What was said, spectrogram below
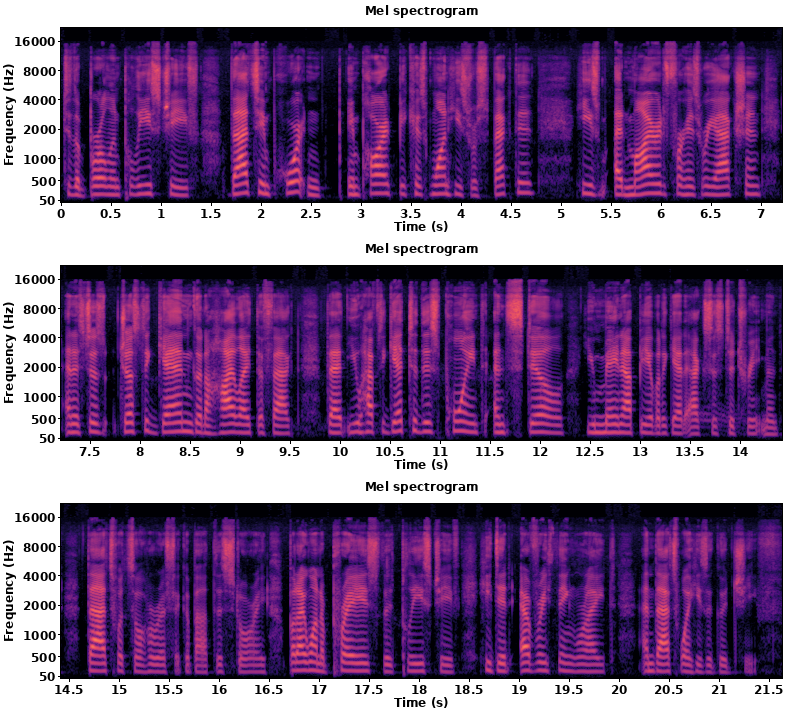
to the Berlin police chief. That's important in part because one, he's respected, he's admired for his reaction, and it's just just again going to highlight the fact that you have to get to this point and still you may not be able to get access to treatment. That's what's so horrific about this story. But I want to praise the police chief. He did everything right, and that's why he's a good chief.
